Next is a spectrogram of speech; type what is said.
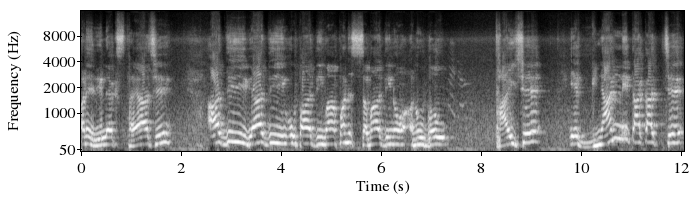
અને રિલેક્સ થયા છે. આદિ, વ્યાધિ, ઉપાધિમાં પણ સમાધિનો અનુભવ થાય છે. એ જ્ઞાનની તાકાત છે.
